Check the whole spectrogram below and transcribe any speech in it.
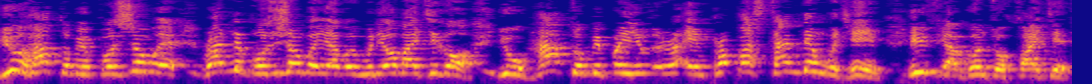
You have to be positioned with, rightly positioned with, with the Almighty God. You have to be in proper standing with Him if you are going to fight it.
